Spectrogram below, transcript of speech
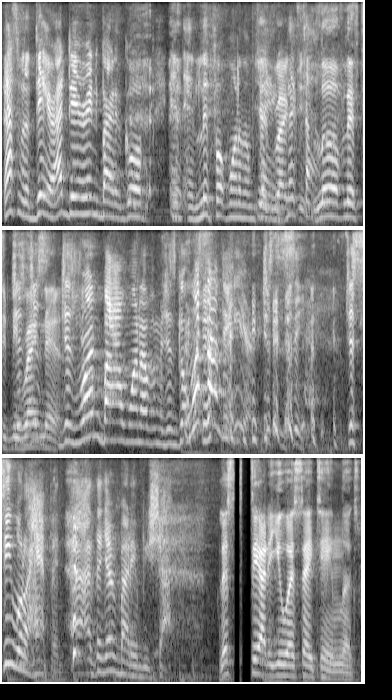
That's what I dare. I dare anybody to go up and, and lift up one of them Just things right, next time. love lifted me just, right just, now. Just run by one of them and just go, what's under here? Just to see. Just see what'll happen. I I think everybody will be shocked. See how the USA team looks.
